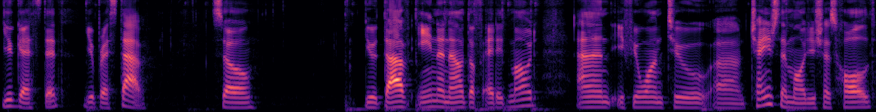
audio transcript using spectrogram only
you guessed it, you press tab. So you tab in and out of edit mode. And if you want to uh, change the mode, you just hold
